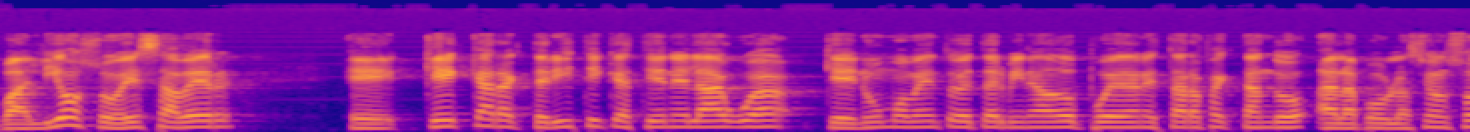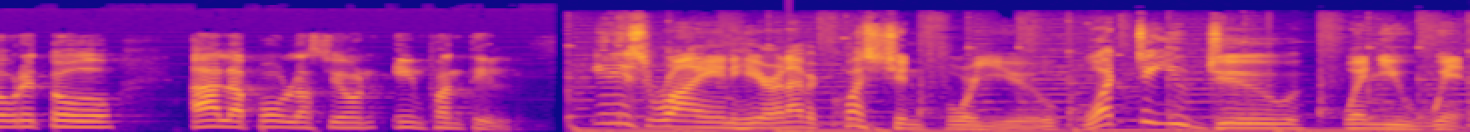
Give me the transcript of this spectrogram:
valioso es saber eh, qué características tiene el agua que en un momento determinado puedan estar afectando a la población, sobre todo a la población infantil. It is Ryan here and I have a question for you. What do you do when you win?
